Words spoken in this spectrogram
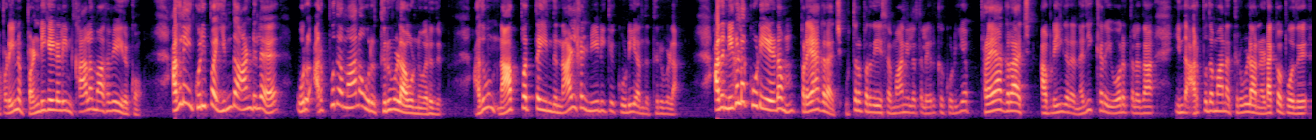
அப்படின்னு பண்டிகைகளின் காலமாகவே இருக்கும். அதுலேயும் குறிப்பாக இந்த ஆண்டில் ஒரு அற்புதமான ஒரு திருவிழா ஒன்று வருது. அதுவும் நாற்பத்தைந்து நாள்கள் நீடிக்கக்கூடிய அந்த திருவிழா. அது நிகழக்கூடிய இடம் பிரயாகராஜ். உத்தரப்பிரதேச மாநிலத்தில் இருக்கக்கூடிய பிரயாகராஜ் அப்படிங்கிற நதிக்கரை ஓரத்தில் தான் இந்த அற்புதமான திருவிழா நடக்க போது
